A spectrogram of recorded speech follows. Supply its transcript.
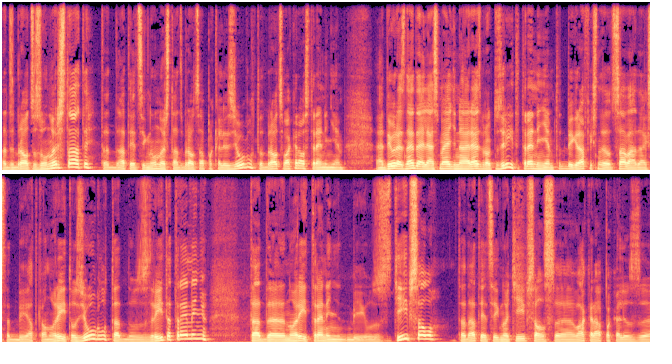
Tad es braucu uz universitāti, tad attiecīgi no universitātes braucu atpakaļ uz Juglu, tad braucu vakarā uz treniņiem. Eh, divreiz nedēļā es mēģināju aizbraukt uz rīta treniņiem, tad bija grafiks nedaudz savādāks. Tad bija atkal no rīta uz Juglu, tad uz rīta treniņu. Tad uh, no rīta treniņa bija uz ķīpsalu. Tad, attiecīgi, no ķīpsalas uh, vakarā atpakaļ uz uh,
